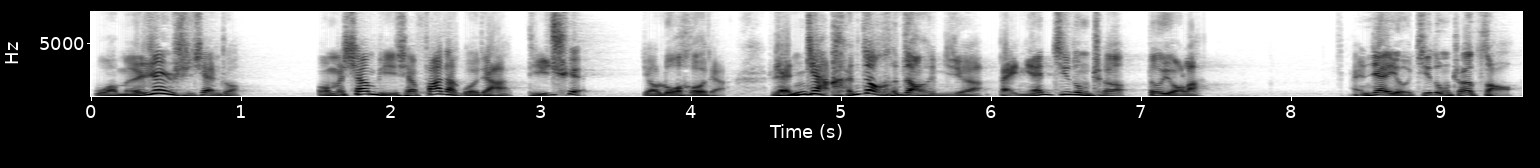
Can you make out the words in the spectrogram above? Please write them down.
我们认识现状，我们相比一些发达国家的确要落后点人家很早很早就百年机动车都有了，人家有机动车早，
